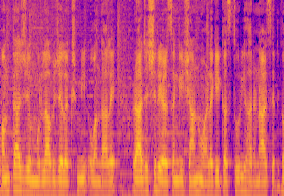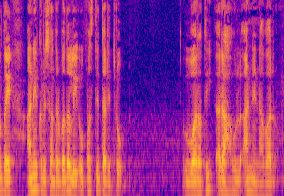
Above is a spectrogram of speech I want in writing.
ಮಮತಾಜ್ ಮುಲ್ಲಾ, ವಿಜಯಲಕ್ಷ್ಮಿ, ವಂದಾಲೆ, ರಾಜಶ್ರೀ ಎಳಸಂಗಿ, ಶಾನು ಅಳಗಿ, ಕಸ್ತೂರಿ ಹರನಾಳ್ ಸೇರಿದಂತೆ ಅನೇಕರು ಸಂದರ್ಭದಲ್ಲಿ ಉಪಸ್ಥಿತರಿದ್ದರು. ವರದಿ ರಾಹುಲ್ ಅಣ್ಣನವರ್.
